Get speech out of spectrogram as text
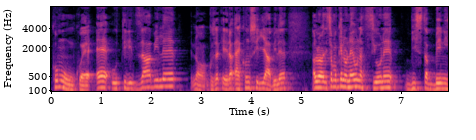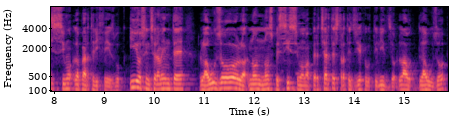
Comunque è utilizzabile, no, cos'è che era? È consigliabile. Allora, diciamo che non è un'azione vista benissimo da parte di Facebook. Io sinceramente la uso, la- non, non spessissimo, ma per certe strategie che utilizzo la, la uso.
